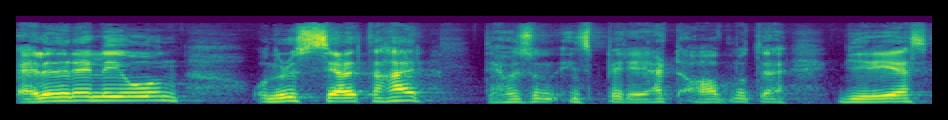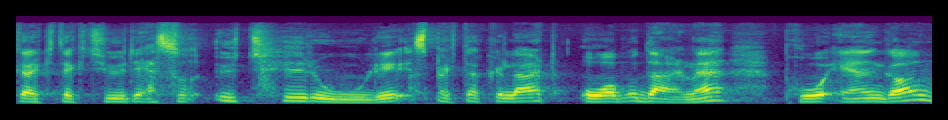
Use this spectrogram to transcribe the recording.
eller en religion. Og når du ser dette her det er jo sånn inspirert av måte, gresk arkitektur. Det er så utrolig spektakulært og moderne på en gang.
